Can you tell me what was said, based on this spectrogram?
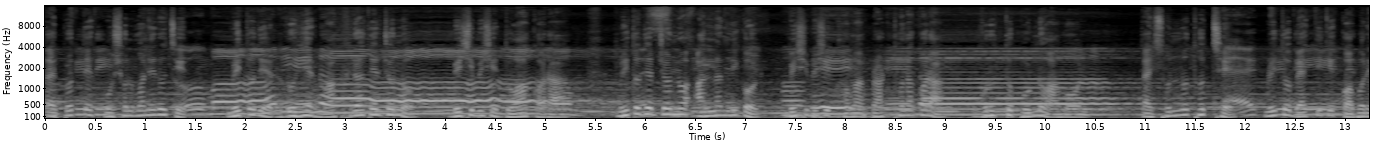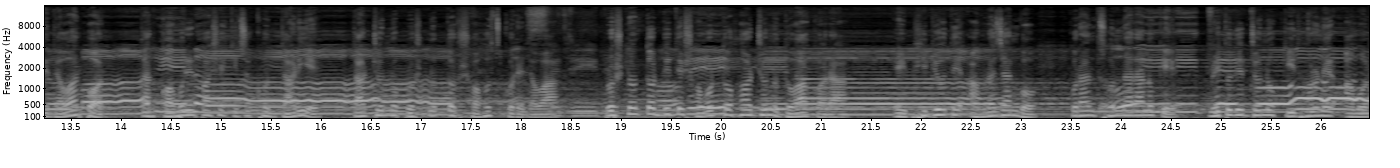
তাই প্রত্যেক মুসলমানের উচিত মৃতদের রুহের মাগফিরাতের জন্য বেশি বেশি দোয়া করা। মৃতদের জন্য আল্লাহর নিকট বেশি বেশি ক্ষমা প্রার্থনা করা গুরুত্বপূর্ণ আমল। তাই সুন্নত হচ্ছে মৃত ব্যক্তিকে কবরে দেওয়ার পর তার কবরের পাশে কিছুক্ষণ দাঁড়িয়ে তার জন্য প্রশ্নোত্তর সহজ করে দেওয়া। প্রশ্নোত্তর দিতে সমর্থ হওয়ার জন্য দোয়া করা। এই ভিডিওতে আমরা জানব কোরআন সন্ন্যার আলোকে মৃতদের জন্য কি ধরনের আমল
